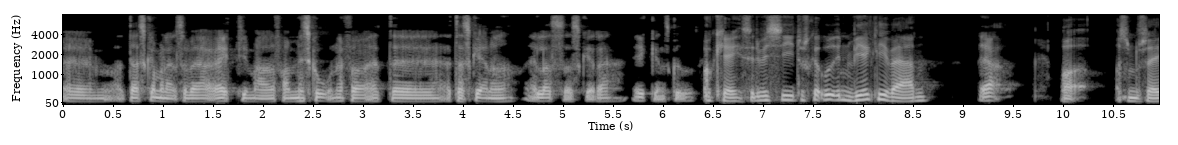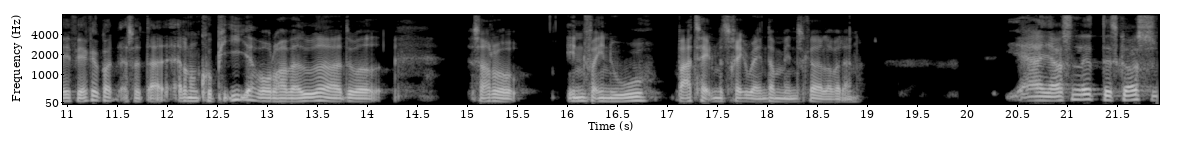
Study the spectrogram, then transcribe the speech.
Øhm, og der skal man altså være rigtig meget fremme med skoene for, at, øh, at der sker noget. Ellers så sker der ikke en skid. Okay, så det vil sige, du skal ud i den virkelige verden. Ja. Og, og som du sagde, for jeg kan godt, altså der, er der nogle kopier, hvor du har været ude og du ved, så har du inden for en uge bare talt med tre random mennesker, eller hvordan? Ja, jeg er sådan lidt, det skal også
